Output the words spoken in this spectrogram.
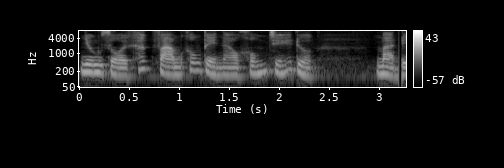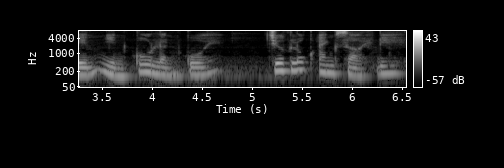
Nhưng rồi khắc phàm không thể nào khống chế được mà đến nhìn cô lần cuối trước lúc anh rời đi.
